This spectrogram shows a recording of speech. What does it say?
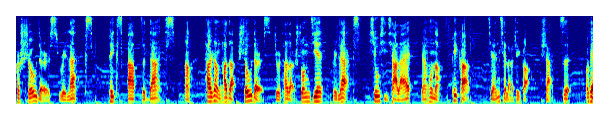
her shoulders relax, picks up the dice 啊，她让她的 shoulders 就是她的双肩 relax 休息下来，然后呢 pick up 捡起了这个骰子。OK，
